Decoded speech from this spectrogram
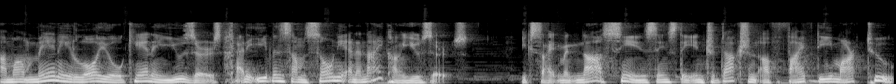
among many loyal Canon users and even some Sony and Nikon users. Excitement not seen since the introduction of 5D Mark II.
